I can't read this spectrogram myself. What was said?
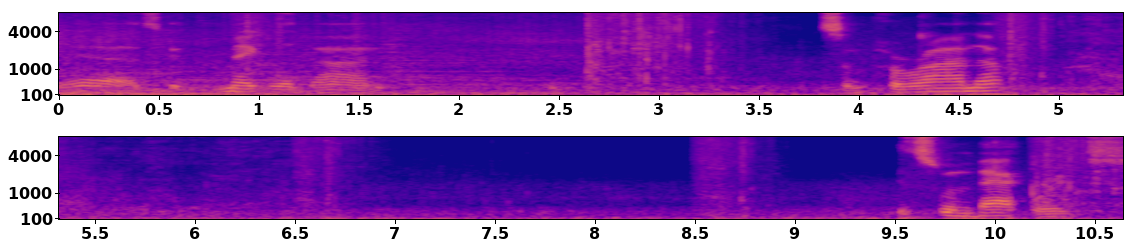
Yeah, let's get Megalodon. Some Piranha. Let's swim backwards.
